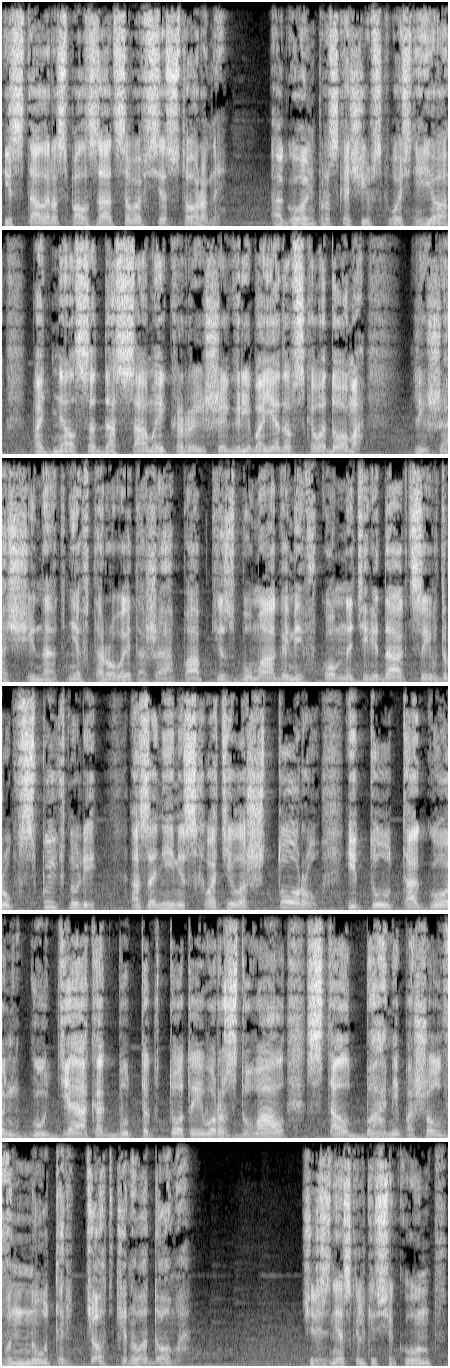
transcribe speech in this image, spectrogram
и стала расползаться во все стороны. Огонь, проскочив сквозь нее, поднялся до самой крыши Грибоедовского дома. Лежащие на окне второго этажа папки с бумагами в комнате редакции вдруг вспыхнули — а за ними схватила штору, и тут огонь, гудя, как будто кто-то его раздувал, столбами пошел внутрь теткиного дома. Через несколько секунд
